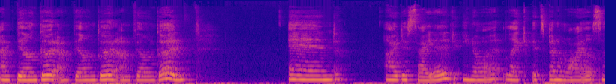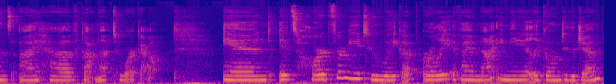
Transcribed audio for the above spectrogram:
I'm feeling good. I'm feeling good. I'm feeling good. And I decided, you know what? Like it's been a while since I have gotten up to work out and it's hard for me to wake up early if I am not immediately going to the gym.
